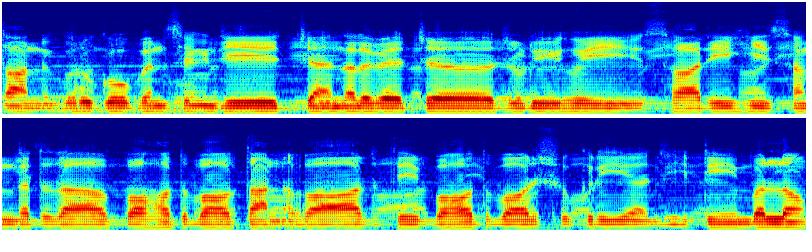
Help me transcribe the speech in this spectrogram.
ਧੰਨ ਗੁਰੂ ਗੋਬਿੰਦ ਸਿੰਘ ਜੀ ਚੈਨਲ ਵਿੱਚ ਜੁੜੀ ਹੋਈ ਸਾਰੀ ਹੀ ਸੰਗਤ ਦਾ ਬਹੁਤ ਬਹੁਤ ਧੰਨਵਾਦ ਤੇ ਬਹੁਤ ਬਹੁਤ ਸ਼ੁਕਰੀਆ ਜੀ ਟੀਮ ਵੱਲੋਂ।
